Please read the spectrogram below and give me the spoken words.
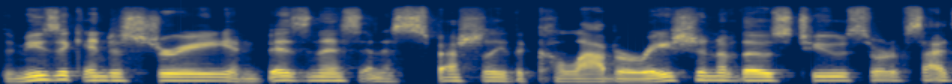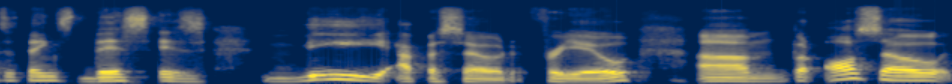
the music industry and business, and especially the collaboration of those two sort of sides of things, this is the episode for you. Um, but also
